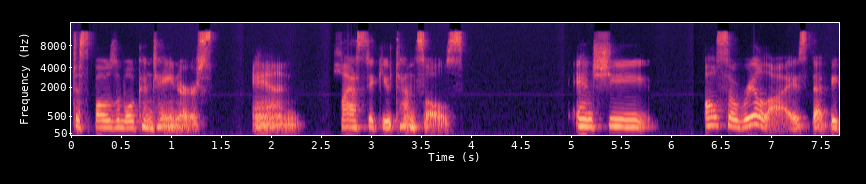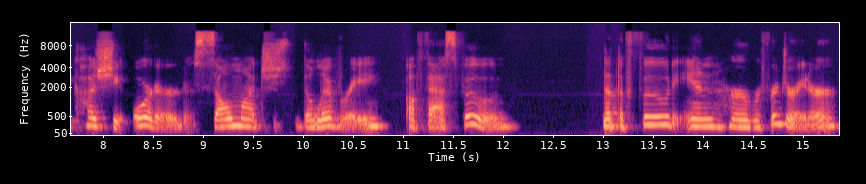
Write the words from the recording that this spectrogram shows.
disposable containers and plastic utensils. And she also realized that because she ordered so much delivery of fast food, that the food in her refrigerator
